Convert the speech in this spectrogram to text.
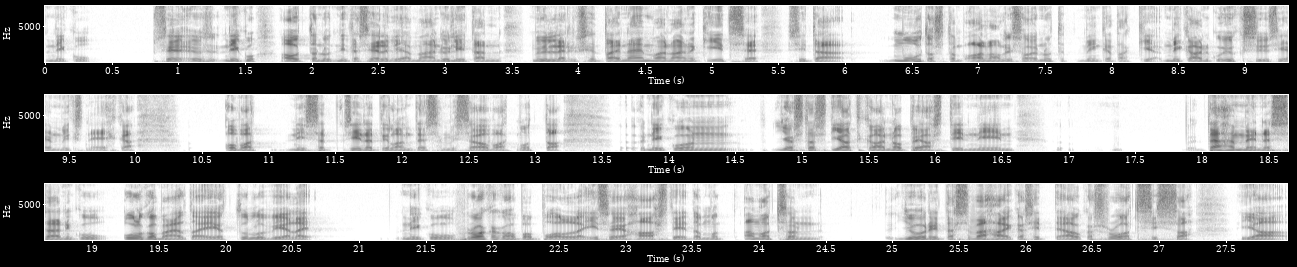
niin kuin, se, niin kuin auttanut niitä selviämään yli tämän myllerryksen. Tai näin mä olen ainakin itse sitä muutosta analysoinut, että minkä takia, mikä on niin yksi syy siihen, miksi ne ehkä ovat niissä, siinä tilanteessa, missä ovat, mutta niin kun, jos tästä jatkaa nopeasti, niin tähän mennessä niin kuin ulkomailta ei ole tullut vielä niin kuin ruokakaupan puolelle isoja haasteita, mutta Amazon juuri tässä vähän aika sitten aukas Ruotsissa ja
